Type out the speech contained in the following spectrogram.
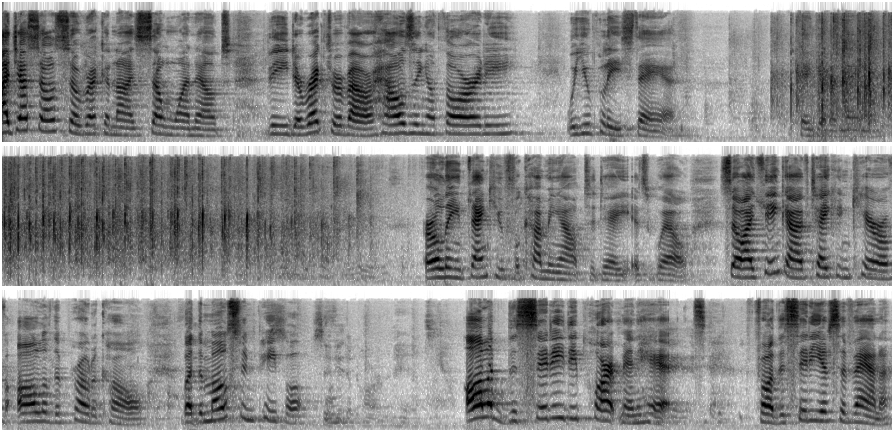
I just also recognize someone else, the director of our housing authority. Will you please stand? Can't get her name. Earlene, thank you for coming out today as well. So I think I've taken care of all of the protocol, but the most in people. All of the city department heads for the city of Savannah,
